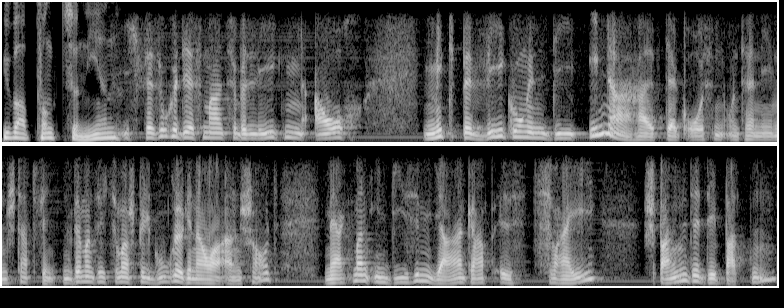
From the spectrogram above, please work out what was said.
überhaupt funktionieren? Ich versuche dir es mal zu belegen, auch mit Bewegungen, die innerhalb der großen Unternehmen stattfinden. Wenn man sich zum Beispiel Google genauer anschaut, merkt man, in diesem Jahr gab es zwei spannende Debatten,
